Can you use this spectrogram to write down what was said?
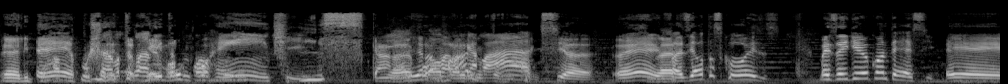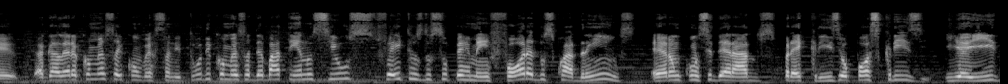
É, ele empurrava É, o puxava planeta, planeta com o corrente. Isso, caralho. Era Uma galáxia. É, É. fazia outras coisas. Mas aí o que acontece? É, a galera começou aí conversando e tudo e começou debatendo se os feitos do Superman fora dos quadrinhos eram considerados pré-crise ou pós-crise. E aí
